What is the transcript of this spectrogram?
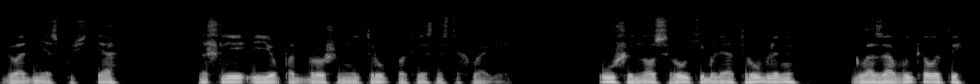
Два дня спустя нашли ее подброшенный труп в окрестностях лагеря. Уши, нос, руки были отрублены, глаза выколоты,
